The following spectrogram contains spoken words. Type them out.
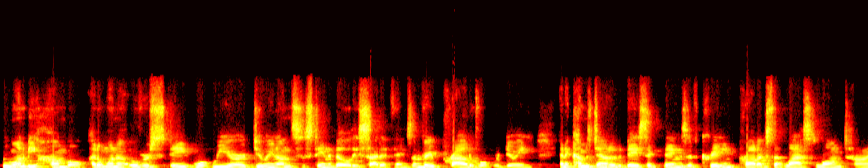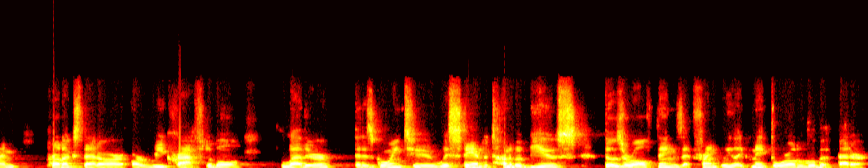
we want to be humble. I don't want to overstate what we are doing on the sustainability side of things. I'm very proud of what we're doing, and it comes down to the basic things of creating products that last a long time, products that are are recraftable, leather that is going to withstand a ton of abuse. Those are all things that, frankly, like make the world a little bit better.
